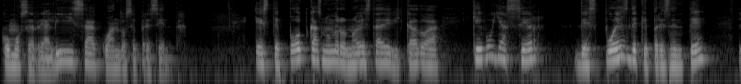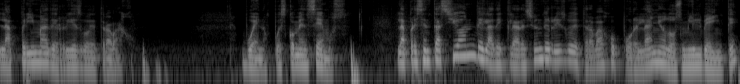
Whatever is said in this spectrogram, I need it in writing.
cómo se realiza, cuándo se presenta. Este podcast número 9 está dedicado a qué voy a hacer después de que presenté la prima de riesgo de trabajo. Bueno, pues comencemos. La presentación de la declaración de riesgo de trabajo por el año 2020,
